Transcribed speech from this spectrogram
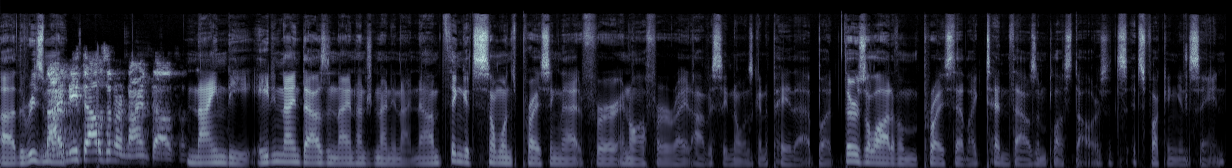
Uh, the reason why 90,000 or 9,000? 90 89,999. Now I'm thinking it's someone's pricing that for an offer, right? Obviously no one's going to pay that, but there's a lot of them priced at like 10,000 plus dollars. It's it's fucking insane.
